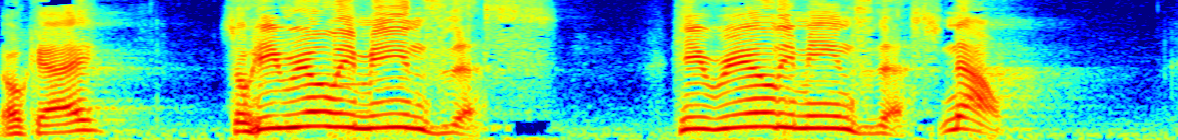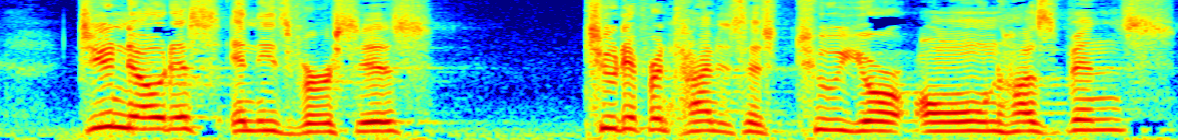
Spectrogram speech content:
Okay? So he really means this. He really means this. Now, do you notice in these verses Two different times it says, to your own husbands.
